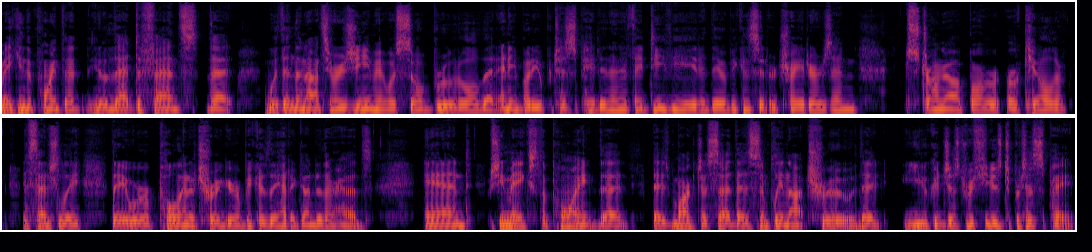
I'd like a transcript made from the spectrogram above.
making the point that, you know, that defense that within the Nazi regime, it was so brutal that anybody who participated in it, if they deviated, they would be considered traitors and strung up or, or killed. Or essentially, they were pulling a trigger because they had a gun to their heads. And she makes the point that, as Mark just said, that is simply not true, that you could just refuse to participate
